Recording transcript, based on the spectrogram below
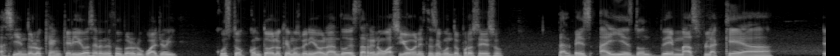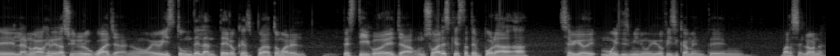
haciendo lo que han querido hacer en el fútbol uruguayo y justo con todo lo que hemos venido hablando de esta renovación, este segundo proceso, tal vez ahí es donde más flaquea eh, la nueva generación uruguaya. No he visto un delantero que pueda tomar el testigo de ella. Un Suárez que esta temporada se vio muy disminuido físicamente en Barcelona.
